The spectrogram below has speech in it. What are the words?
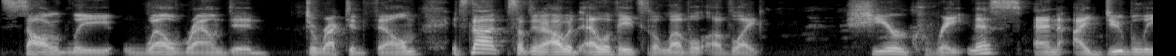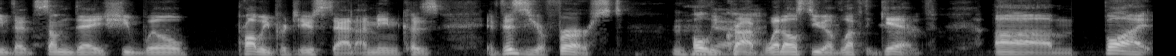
solidly well-rounded directed film. It's not something that I would elevate to the level of like sheer greatness, and I do believe that someday she will probably produce that. I mean, because if this is your first, holy Yeah. crap, what else do you have left to give? Um, but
